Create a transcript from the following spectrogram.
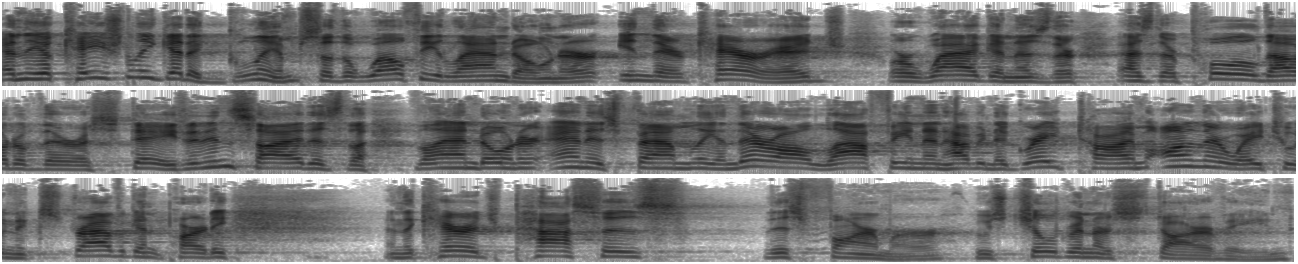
And they occasionally get a glimpse of the wealthy landowner in their carriage or wagon as they're, as they're pulled out of their estate. And inside is the landowner and his family, and they're all laughing and having a great time on their way to an extravagant party and the carriage passes this farmer whose children are starving,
